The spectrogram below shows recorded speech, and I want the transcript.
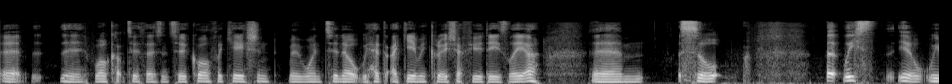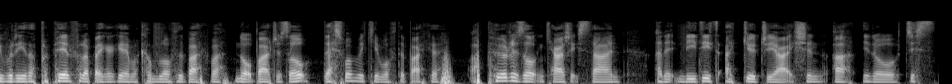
uh, the World Cup 2002 qualification, we won 2 0. We had a game in Croatia a few days later. Um, so at least you know we were either preparing for a bigger game or coming off the back of a not bad result. This one we came off the back of a poor result in Kazakhstan, and it needed a good reaction. Uh, you know, just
